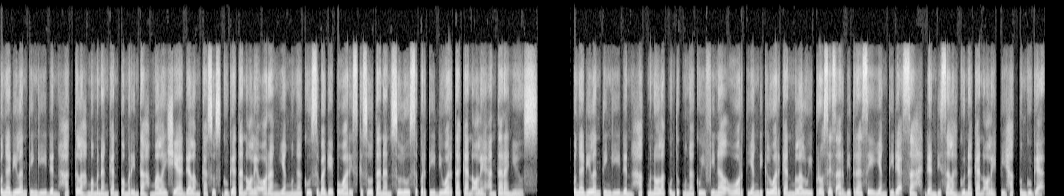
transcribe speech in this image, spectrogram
Pengadilan Tinggi dan Hak telah memenangkan pemerintah Malaysia dalam kasus gugatan oleh orang yang mengaku sebagai pewaris Kesultanan Sulu seperti diwartakan oleh Antara News. Pengadilan Tinggi dan Hak menolak untuk mengakui final award yang dikeluarkan melalui proses arbitrase yang tidak sah dan disalahgunakan oleh pihak penggugat.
